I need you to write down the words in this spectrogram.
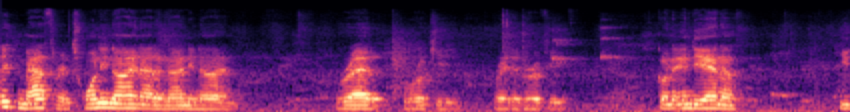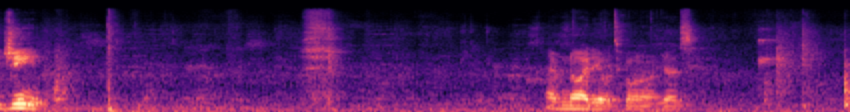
Benedict Mathurin, 29 out of 99. Red rookie, rated rookie. Going to Indiana. Eugene. I have no idea what's going on, guys. Hey,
